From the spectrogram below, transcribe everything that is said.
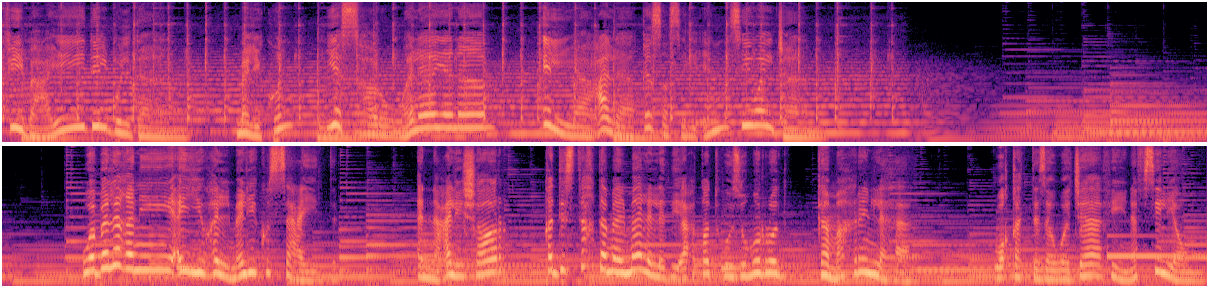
في بعيد البلدان. ملك يسهر ولا ينام إلا على قصص الإنس والجان. وبلغني أيها الملك السعيد أن علي شار قد استخدم المال الذي أعطته زمرد كمهر لها وقد تزوجا في نفس اليوم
